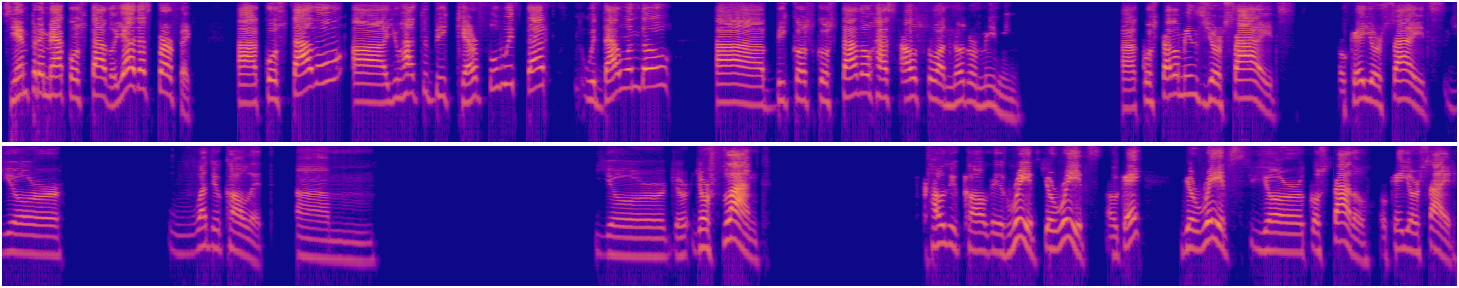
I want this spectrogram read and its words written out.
Siempre me ha costado. Yeah, that's perfect. Uh, costado, uh, you have to be careful with that with that one though, uh, because costado has also another meaning. Uh, costado means your sides, okay? Your sides, your what do you call it? Um, your your your flank. How do you call this? Ribs, your ribs, okay? Your ribs, your costado, okay? Your side.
